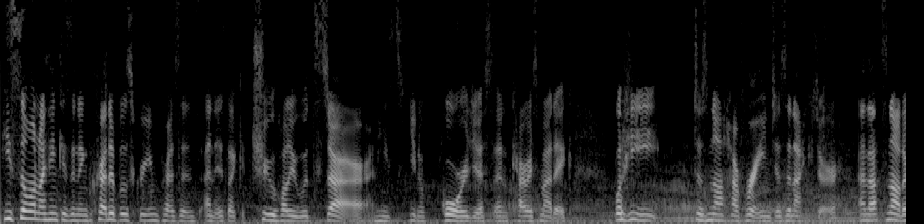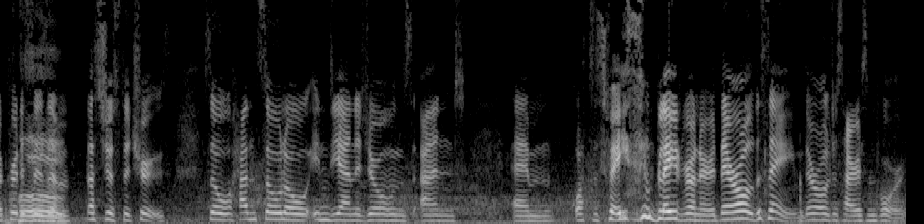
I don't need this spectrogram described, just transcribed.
He's someone I think is an incredible screen presence and is like a true Hollywood star, and he's you know gorgeous and charismatic. But he does not have range as an actor, and that's not a criticism. Whoa. That's just the truth. So Han Solo, Indiana Jones, and um, what's his face in Blade Runner, they're all the same. They're all just Harrison Ford.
